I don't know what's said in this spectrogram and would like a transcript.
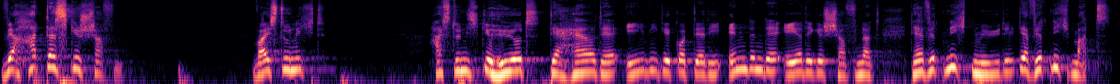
wer hat das geschaffen? Weißt du nicht? Hast du nicht gehört, der Herr, der ewige Gott, der die Enden der Erde geschaffen hat, der wird nicht müde, der wird nicht matt.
